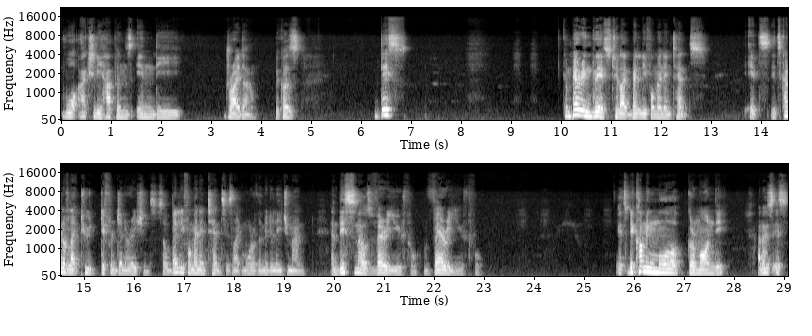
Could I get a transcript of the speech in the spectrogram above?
what actually happens in the dry down because this comparing this to like Bentley for Men Intense, it's it's kind of like two different generations. So Bentley for Men Intense is like more of the middle-aged man, and this smells very youthful, very youthful. It's becoming more gourmandy. I know it's, it's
